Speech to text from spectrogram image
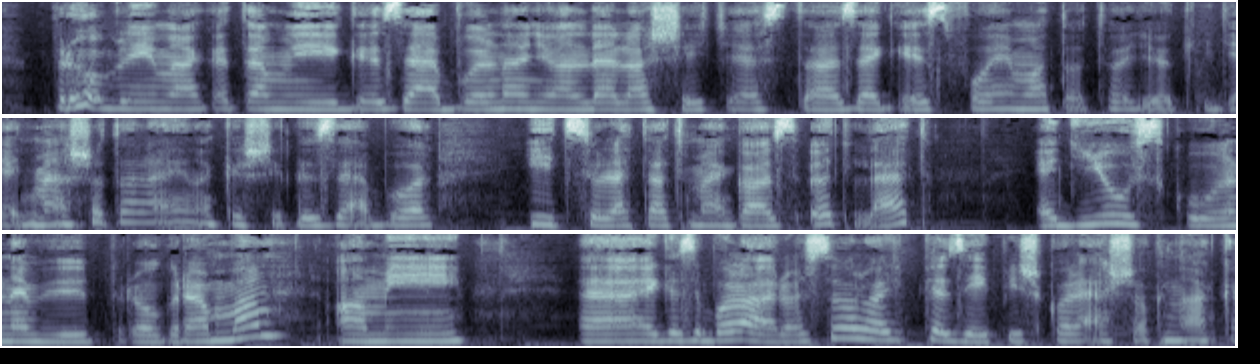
problémákat, ami igazából nagyon lelassítja ezt az egész folyamatot, hogy ők így egymásra találjanak, és igazából így született meg az ötlet egy U-School nevű programban, ami igazából arról szól, hogy középiskolásoknak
